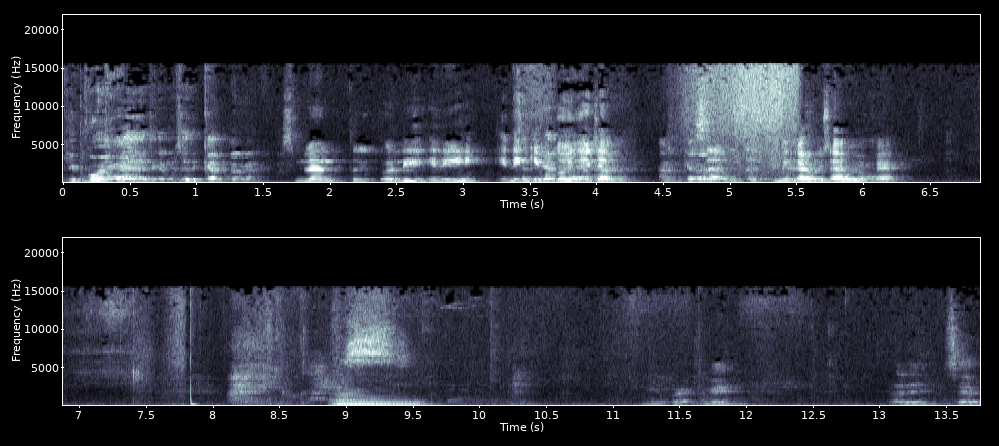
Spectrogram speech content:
Keep going aja, itu kan bisa di-cut kan? Sembilan tuh. Oh, ini ini ini Bisa keep going ya, aja. kan? Angkanya- Bisa, bisa, kan bisa. Oke. Never. Oke. Ready, set.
